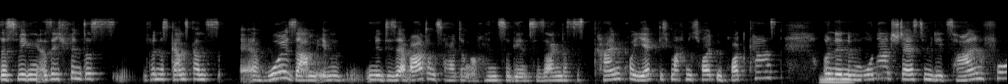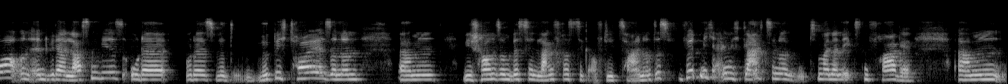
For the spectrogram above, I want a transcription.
deswegen, also ich finde das, find das ganz, ganz erholsam, eben mit dieser Erwartungshaltung auch hinzugehen, zu sagen, das ist kein Projekt, ich mache nicht heute einen Podcast mhm. und in mhm. einem Monat stellst du mir die Zahlen vor und entweder lassen wir es oder, oder es wird wirklich toll, sondern ähm, wir schauen so ein bisschen langfristig auf die Zahlen. Und das führt mich eigentlich gleich zu, ne, zu meiner nächsten Frage. Ähm,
